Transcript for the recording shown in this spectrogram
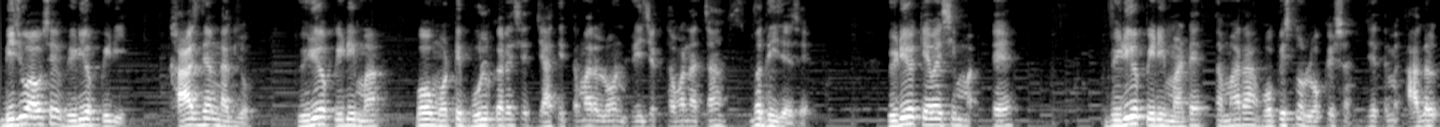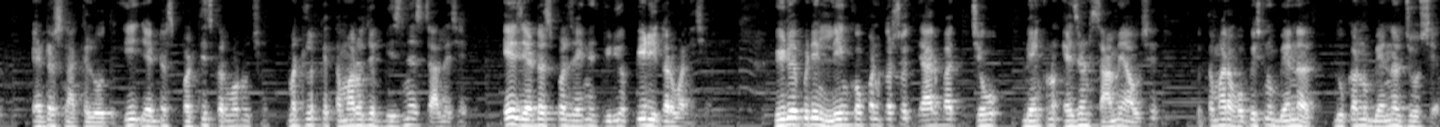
બીજું આવશે વીડિયો પીડી. ખાસ ધ્યાન રાખજો. વીડિયો પીડીમાં બહુ મોટી ભૂલ કરે છે, જ્યાંથી તમારા લોન રિજેક્ટ થવાના ચાન્સ વધી જશે વીડિયો કેવાયસી માટે, વીડિયો પીડી માટે તમારા ઓફિસનું લોકેશન જે તમે આગળ એડ્રેસ નાખેલું હતું, એ જ એડ્રેસ પરથી જ કરવાનું છે. મતલબ કે તમારો જે બિઝનેસ ચાલે છે, એ જ એડ્રેસ પર જઈને વીડિયો પીડી કરવાની છે. વીડિયો પીડીની લિંક ઓપન કરશો, ત્યારબાદ જેવો બેંકનો એજન્ટ સામે આવશે તો તમારા ઓફિસનું બેનર, દુકાનનું બેનર જોશે.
